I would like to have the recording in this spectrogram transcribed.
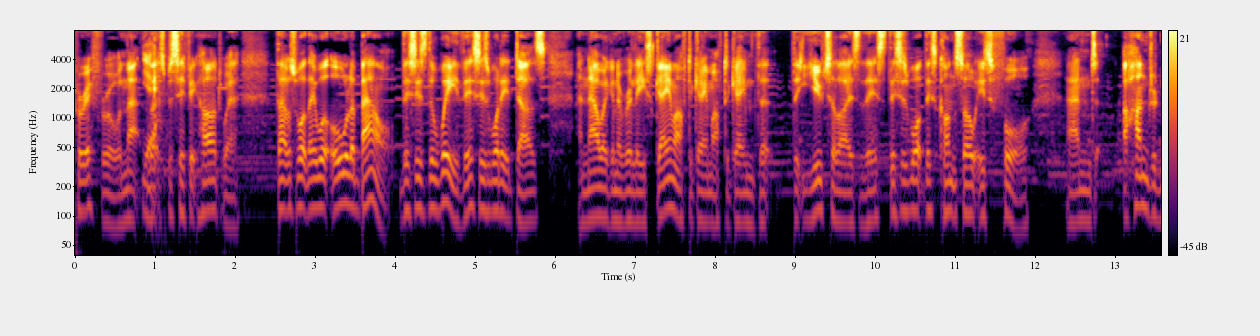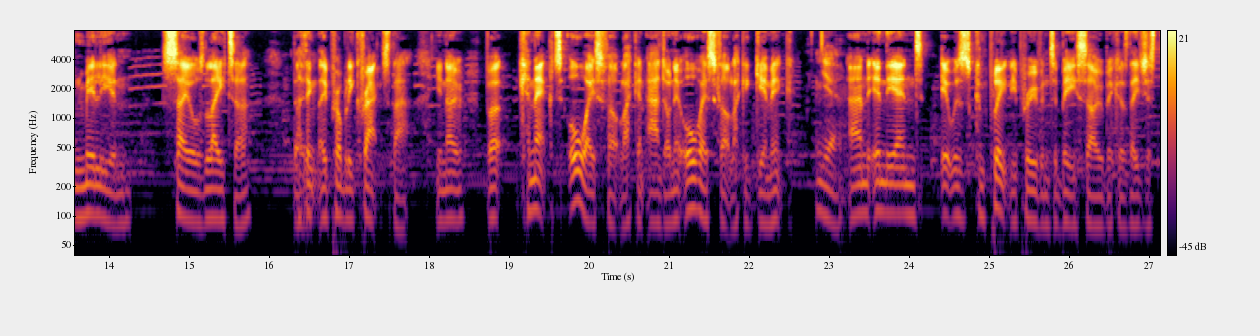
peripheral and that, Yeah. that specific hardware. That was what they were all about. This is the Wii. This is what it does. And now we're going to release game after game after game that that utilize this. This is what this console is for. And a hundred million sales later, I think they probably cracked that. You know, but Kinect always felt like an add-on. It always felt like a gimmick. Yeah. And in the end, it was completely proven to be so because they just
